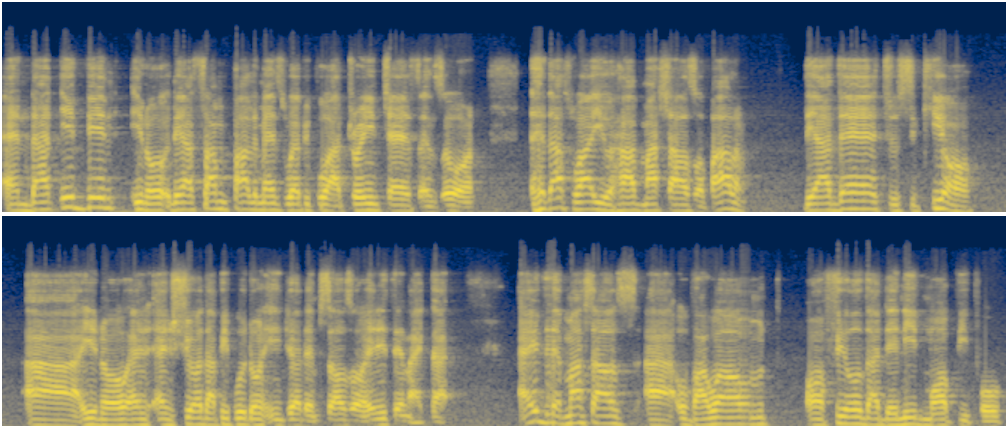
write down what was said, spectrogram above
and that even you know there are some parliaments where people are throwing chairs and so on. That's why you have marshals of parliament. They are there to secure uh, you know, and ensure that people don't injure themselves or anything like that. If the marshals are overwhelmed or feel that they need more people,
